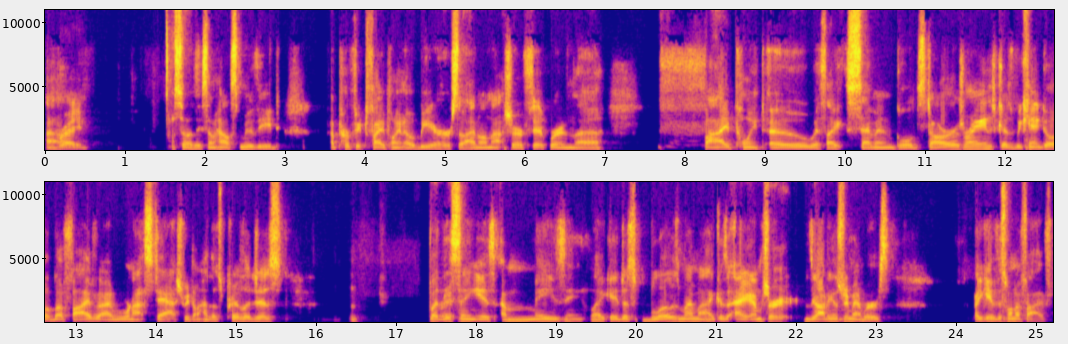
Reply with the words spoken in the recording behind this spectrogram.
Um, Right. So they somehow smoothied a perfect 5.0 beer. So I'm not sure if it were in the 5.0 with like seven gold stars range because we can't go above five. I, we're not stashed. We don't have those privileges. But this thing is amazing. Like it just blows my mind because I'm sure the audience remembers. I gave this one a five.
